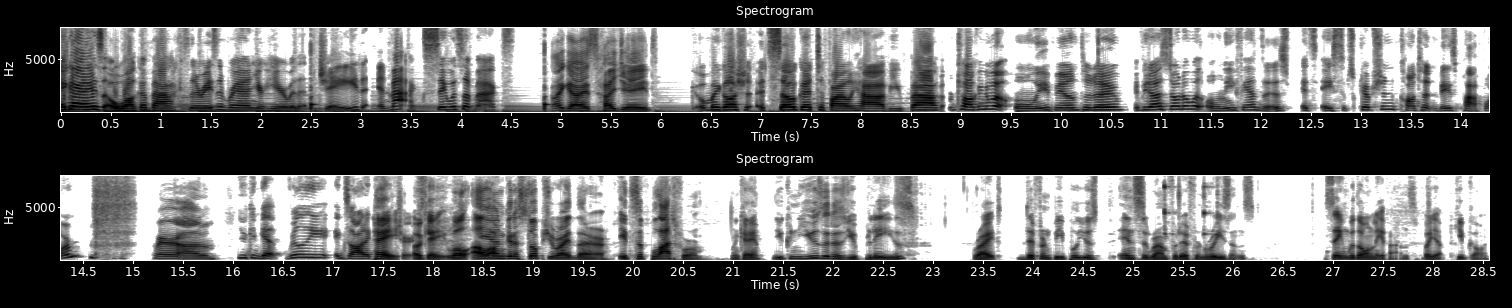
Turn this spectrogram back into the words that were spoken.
Hey guys, welcome back to the Raisin Brand. You're here with Jade and Max. Say what's up, Max. Hi guys. Hi Jade. Oh my gosh, it's so good to finally have you back. We're talking about OnlyFans today. If you guys don't know what OnlyFans is, it's a subscription content-based platform where um you can get really exotic hey, pictures. okay. Well, i am And- gonna stop you right there. It's a platform. Okay, you can use it as you please, right? Different people use Instagram for different reasons. Same with OnlyFans. But yeah, keep going.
